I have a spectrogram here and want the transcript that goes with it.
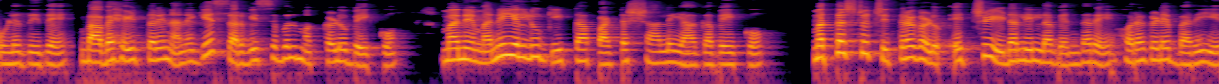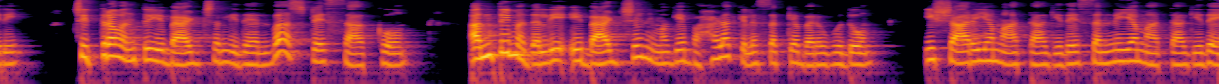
ಉಳಿದಿದೆ. ಬಾಬಾ ಹೇಳ್ತಾರೆ, ನನಗೆ ಸರ್ವಿಸಬಲ್ ಮಕ್ಕಳು ಬೇಕು. ಮನೆ ಮನೆಯಲ್ಲೂ ಗೀತಾ ಪಾಠಶಾಲೆಯಾಗಬೇಕು. ಮತ್ತಷ್ಟು ಚಿತ್ರಗಳು ಹೆಚ್ಚು ಇಡಲಿಲ್ಲವೆಂದರೆ ಹೊರಗಡೆ ಬರೆಯಿರಿ. ಚಿತ್ರವಂತೂ ಈ ಬ್ಯಾಡ್ಜಲ್ಲಿದೆ ಅಲ್ವಾ? ಅಷ್ಟೇ ಸಾಕು. ಅಂತಿಮದಲ್ಲಿ ಈ ಬ್ಯಾಡ್ಜೆ ನಿಮಗೆ ಬಹಳ ಕೆಲಸಕ್ಕೆ ಬರುವುದು. ಈ ಶಾರೆಯ ಮಾತಾಗಿದೆ, ಸನ್ನೆಯ ಮಾತಾಗಿದೆ.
